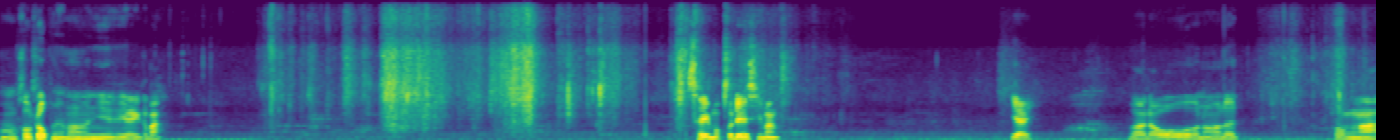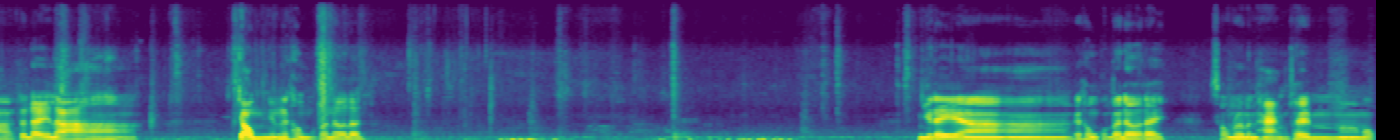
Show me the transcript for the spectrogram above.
Đó, cấu trúc thì nó như vậy các bạn. Xây một cái đế xi măng dày và đổ nó lên. Còn à, trên đây là trồng những cái thùng container lên. Như đây à, cái thùng container ở đây. Xong rồi mình hàng thêm một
